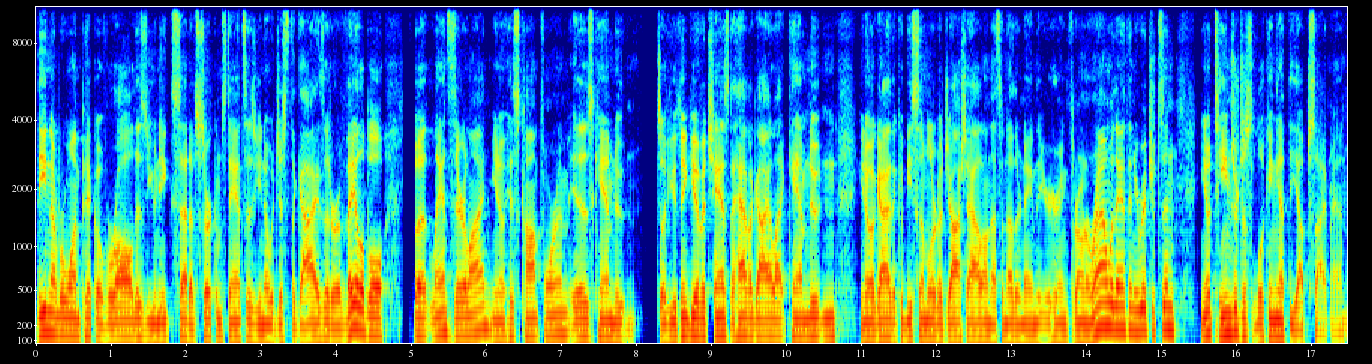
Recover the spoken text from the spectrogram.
the number one pick overall. This unique set of circumstances, you know, with just the guys that are available. But Lance Zierlein, you know, his comp for him is Cam Newton. So if you think you have a chance to have a guy like Cam Newton, you know, a guy that could be similar to Josh Allen, that's another name that you're hearing thrown around with Anthony Richardson. You know, teams are just looking at the upside, man.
